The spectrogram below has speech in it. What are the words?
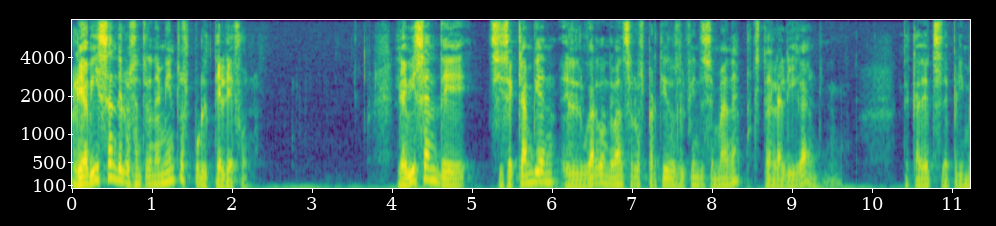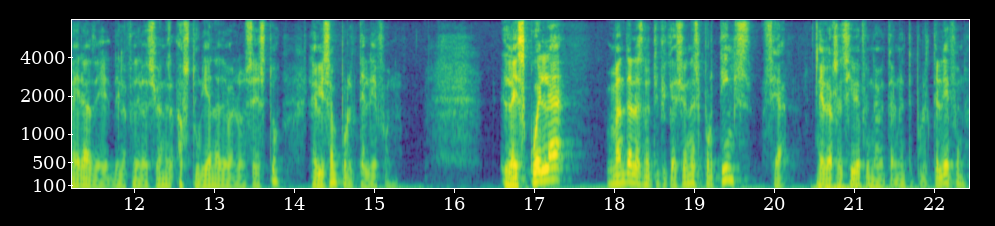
le avisan de los entrenamientos por el teléfono. Le avisan de si se cambian el lugar donde van a ser los partidos del fin de semana, porque está en la liga de cadetes de primera de, de la Federación Asturiana de Baloncesto, le avisan por el teléfono. La escuela manda las notificaciones por Teams, o sea, él las recibe fundamentalmente por el teléfono.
